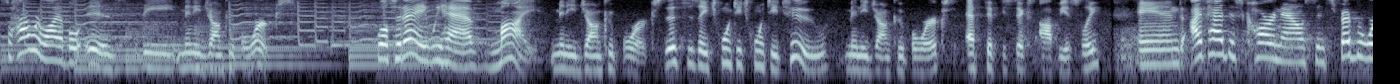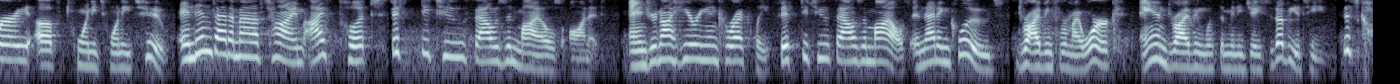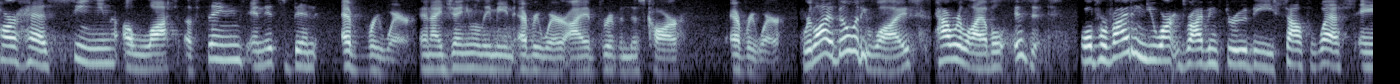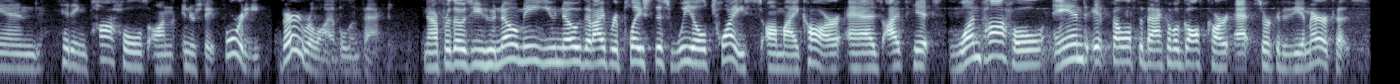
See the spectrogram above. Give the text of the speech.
So how reliable is the Mini John Cooper Works? Well, today we have my Mini John Cooper Works. This is a 2022 Mini John Cooper Works, F56 obviously, and I've had this car now since February of 2022. And in that amount of time, I've put 52,000 miles on it. And you're not hearing incorrectly, 52,000 miles, and that includes driving for my work and driving with the Mini JCW team. This car has seen a lot of things and it's been everywhere. And I genuinely mean everywhere. I have driven this car everywhere. Reliability wise, how reliable is it? Well, providing you aren't driving through the southwest and hitting potholes on Interstate 40, very reliable in fact. Now, for those of you who know me, you know that I've replaced this wheel twice on my car as I've hit one pothole and it fell off the back of a golf cart at Circuit of the Americas.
